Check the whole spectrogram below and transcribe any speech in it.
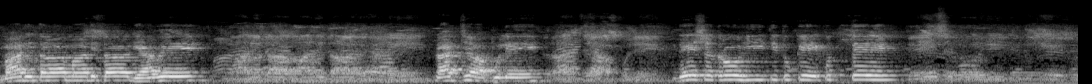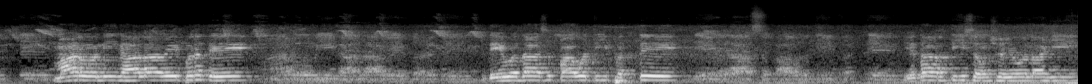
मारिता मारिता घ्यावे. राज्य आपुले. देशद्रोही तितुके कुत्ते. मारोनी घालावे परते. देवदास पावती फत्ते. यथार्थी संशयो नाही.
